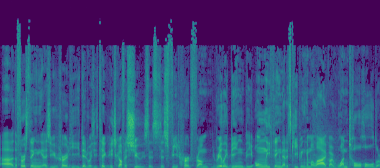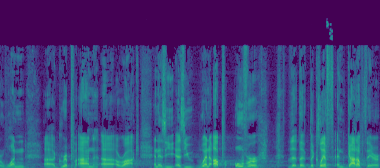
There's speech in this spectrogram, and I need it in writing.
uh, the first thing, as you heard, he did was he, take, he took off his shoes. His, his, feet hurt from really being the only thing that is keeping him alive by one toe hold or one uh, grip on uh, a rock. And as he, as he went up over the, the, the, cliff and got up there,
